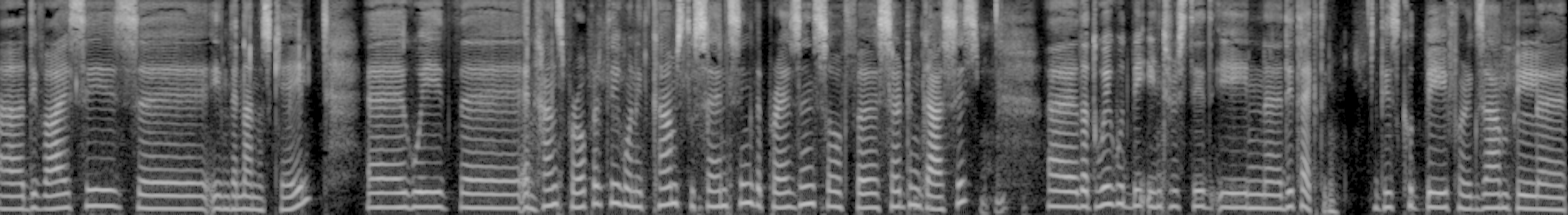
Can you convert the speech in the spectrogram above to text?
uh, devices uh, in the nanoscale. Uh, with uh, enhanced property when it comes to sensing the presence of certain gases mm-hmm. that we would be interested in detecting. This could be, for example, uh,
